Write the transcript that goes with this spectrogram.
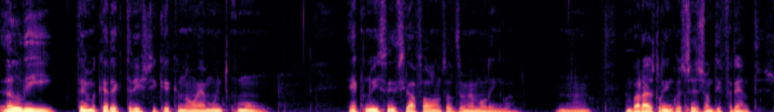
ali tem uma característica que não é muito comum. É que no essencial falam todos a mesma língua. É? Embora as línguas sejam diferentes,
